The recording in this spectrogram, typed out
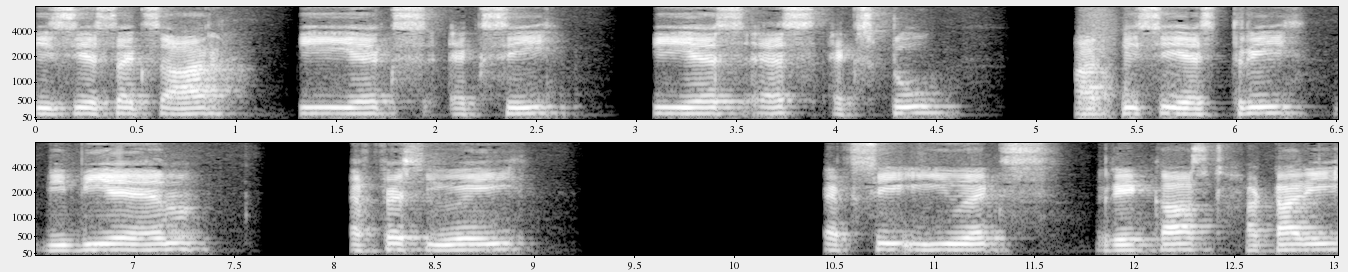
पी सी एस एक्स आर पी एक्स एक्स सी पी एस एस एक्स टू आर पी सी एस थ्री बी बी एम एफ़ एस यू एफ़ सी ई यू एक्स रेकास्ट हटारी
